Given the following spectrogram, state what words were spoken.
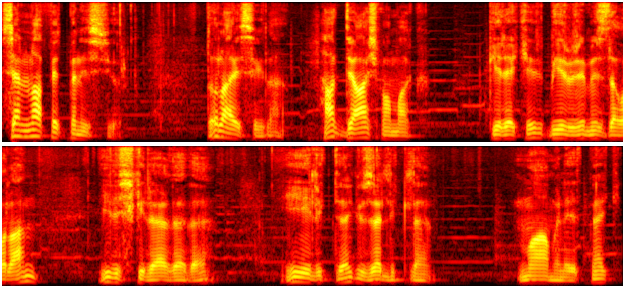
Senin affetmeni istiyorum. Dolayısıyla haddi aşmamak gerekir. Birbirimizle olan ilişkilerde de iyilikle, güzellikle muamele etmek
